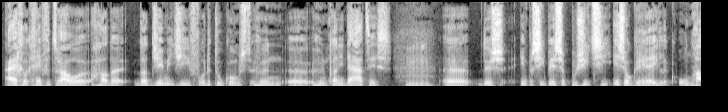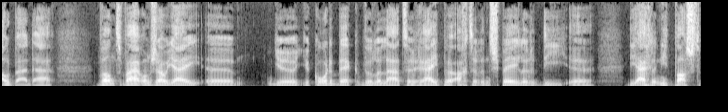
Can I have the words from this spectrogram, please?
eigenlijk geen vertrouwen hadden dat Jimmy G voor de toekomst hun, hun kandidaat is. Mm. Uh, dus in principe is zijn positie is ook redelijk onhoudbaar daar. Want waarom zou jij je, je quarterback willen laten rijpen achter een speler die, die eigenlijk niet past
